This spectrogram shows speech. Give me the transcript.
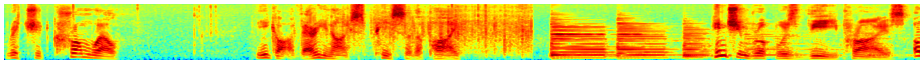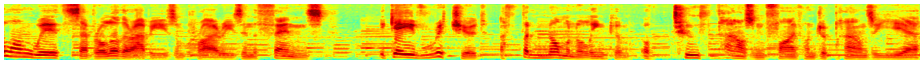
Richard Cromwell. He got a very nice piece of the pie. Hinchingbrooke was the prize, along with several other abbeys and priories in the Fens. It gave Richard a phenomenal income of £2,500 a year.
